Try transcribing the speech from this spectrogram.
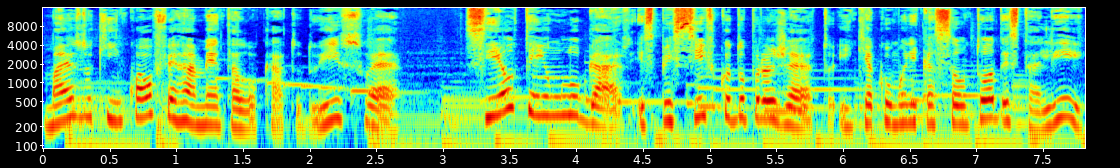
mais do que em qual ferramenta alocar tudo isso, é se eu tenho um lugar específico do projeto em que a comunicação toda está ali,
